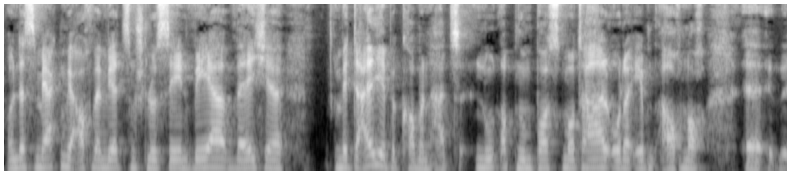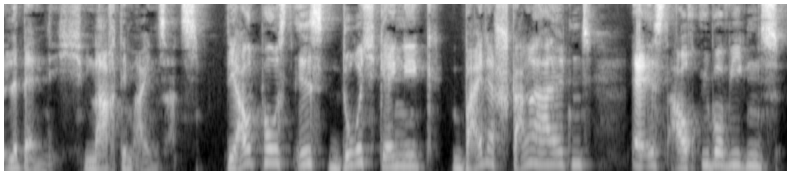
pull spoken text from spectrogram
Und das merken wir auch, wenn wir zum Schluss sehen, wer welche Medaille bekommen hat, nun, ob nun postmortal oder eben auch noch äh, lebendig nach dem Einsatz. Die Outpost ist durchgängig bei der Stange haltend. Er ist auch überwiegend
